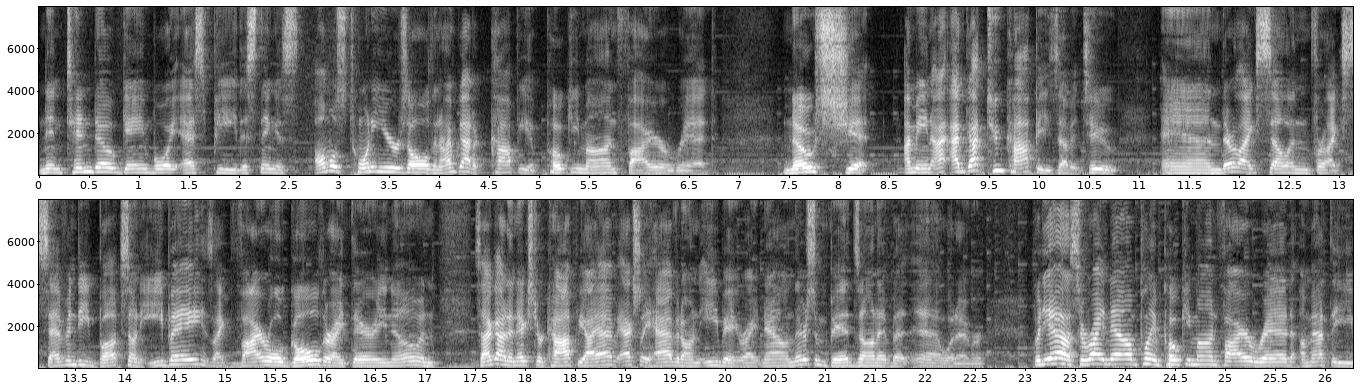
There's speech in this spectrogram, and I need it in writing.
Nintendo Game Boy SP. This thing is almost 20 years old, and I've got a copy of Pokemon Fire Red. No shit. I mean, I, have got two copies of it too, and they're like selling for like 70 bucks on eBay. It's like viral gold right there, you know, and so I got an extra copy. I have actually have it on eBay right now, and there's some bids on it, but yeah, whatever. But yeah, so right now I'm playing Pokemon Fire Red. I'm at the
